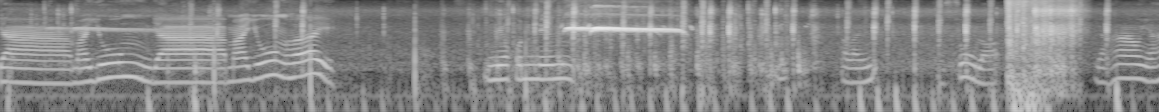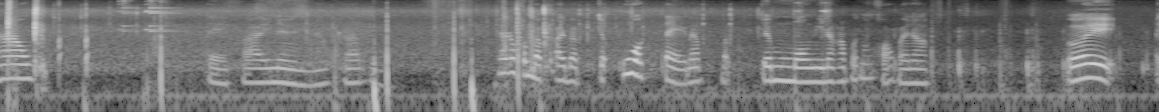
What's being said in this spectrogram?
อย่ามายุ่ง อย่ามายุ่ง เฮ้ย มีคนหนึ่งอะไร สู้เหรอ อย่าห้าว อย่าห้าว แตกไปหนึ่งนะครับถ้าทุกคนแบบไอแบบจะอ้วกแตกนะแบบจอมุมมองนี้นะครับ ก็ต้องขอไปนะครับ เอ้ยไอ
